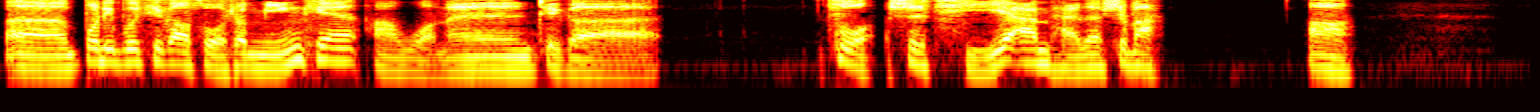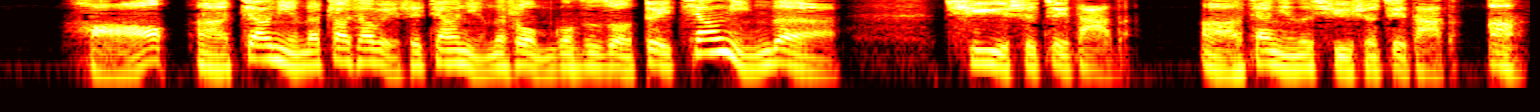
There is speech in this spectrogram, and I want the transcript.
呃，不离不弃告诉我说明天啊，我们这个做是企业安排的是吧？啊。好啊，江宁的赵小伟是江宁的，说我们公司做对江宁的区域是最大的啊，江宁的区域是最大的啊。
